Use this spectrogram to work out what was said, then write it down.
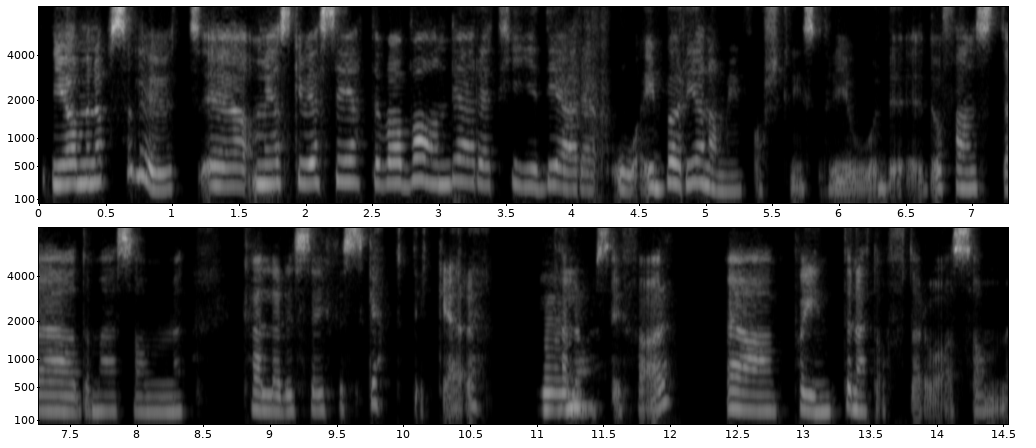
ja, men absolut. Eh, men jag skulle vilja säga att det var vanligare tidigare och i början av min forskningsperiod. Då fanns det de här som kallade sig för skeptiker, mm. kallar de sig för, eh, på internet ofta då, som,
